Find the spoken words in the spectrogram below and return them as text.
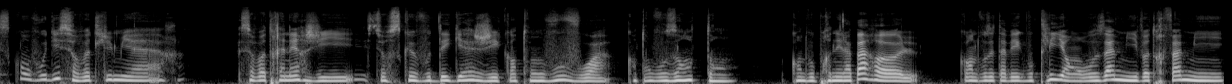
Qu'est-ce qu'on vous dit sur votre lumière, sur votre énergie, sur ce que vous dégagez quand on vous voit, quand on vous entend, quand vous prenez la parole, quand vous êtes avec vos clients, vos amis, votre famille,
